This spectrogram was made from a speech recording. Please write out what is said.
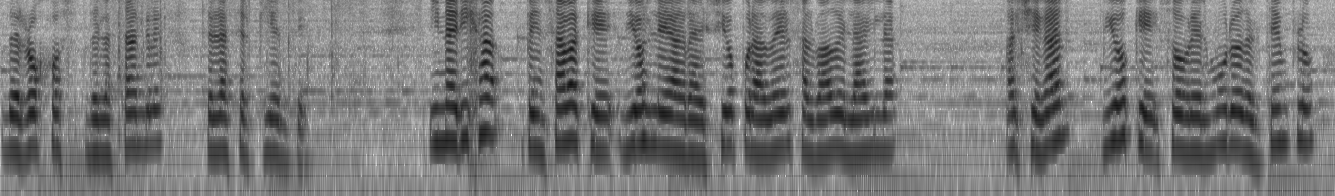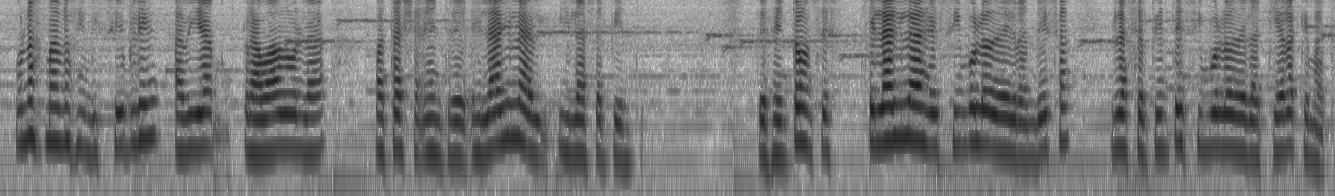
de rojos de la sangre de la serpiente. Y Narija pensaba que Dios le agradeció por haber salvado el águila. Al llegar, vio que sobre el muro del templo unas manos invisibles habían grabado la batalla entre el águila y la serpiente. Desde entonces, el águila es el símbolo de grandeza y la serpiente es símbolo de la tierra que mata.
